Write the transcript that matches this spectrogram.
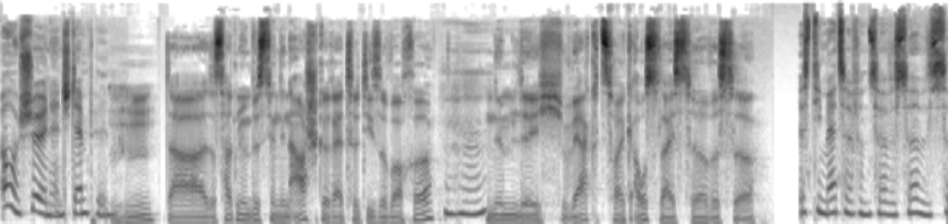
Oh, schön, ein Stempel. Mhm. Da, das hat mir ein bisschen den Arsch gerettet diese Woche, Mhm. nämlich Werkzeugausleihservice. Ist die Mehrzahl von Service Service?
